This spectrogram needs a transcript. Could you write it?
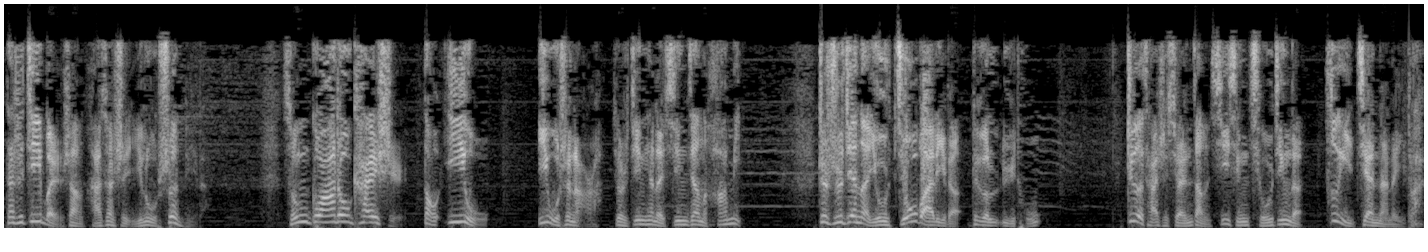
但是基本上还算是一路顺利的。从瓜州开始到一五。伊吾是哪儿啊？就是今天的新疆的哈密，这之间呢有九百里的这个旅途，这才是玄奘西行求经的最艰难的一段。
